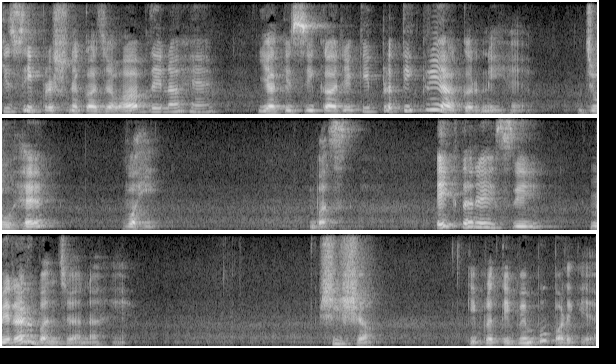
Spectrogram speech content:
किसी प्रश्न का जवाब देना है या किसी कार्य की प्रतिक्रिया करनी है, जो है वही। बस। एक तरह से मिरर बन जाना है। शीशा की प्रतिबिंब पड़ गया।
